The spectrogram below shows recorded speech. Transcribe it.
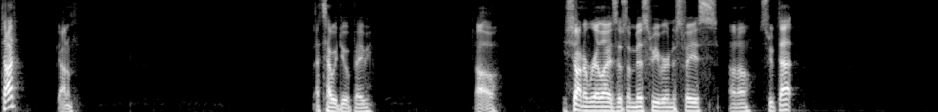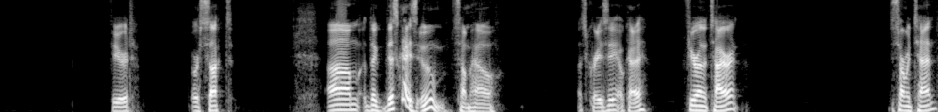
Todd? Got him. That's how we do it, baby. Uh-oh. He's starting to realize there's a Mistweaver in his face. Oh no. Sweep that. Feared. Or sucked. Um, the this guy's Oom somehow. That's crazy. Okay. Fear on the Tyrant. Disarming 10.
